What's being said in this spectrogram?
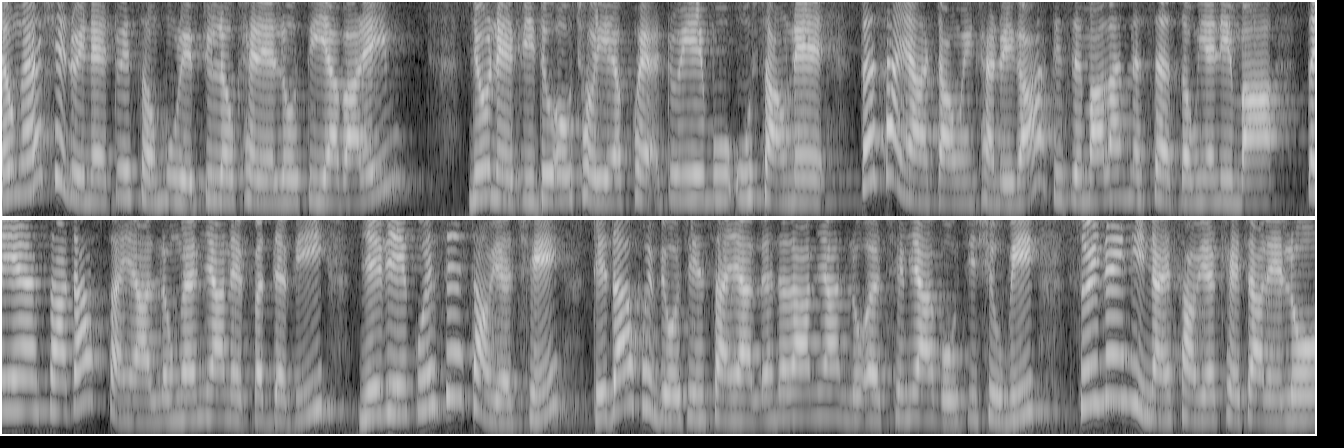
လုပ်ငန်းရှင်တွေနဲ့တွေ့ဆုံမှုတွေပြုလုပ်ခဲ့တယ်လို့သိရပါတယ်။ မြို့နယ်ပြည်သူ့အုပ်ချုပ်ရေးအဖွဲ့အတွင်းရေးမှူးဦးဆောင်တဲ့သက်ဆိုင်ရာတာဝန်ခံတွေကဒီဇင်ဘာလ23ရက်နေ့မှာတယံစာတဆိုင်ရာလုပ်ငန်းများနဲ့ပတ်သက်ပြီးမြေပြင်ကွင်းစင်းဆောင်ရွက်ခြင်းဒေသဖွံ့ဖြိုးခြင်းဆိုင်ရာလန်ဒရာများလိုအပ်ခြင်းများကိုကြည့်ရှုပြီးဆွေးနွေးညှိနှိုင်းဆောင်ရွက်ခဲ့ကြတယ်လို့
